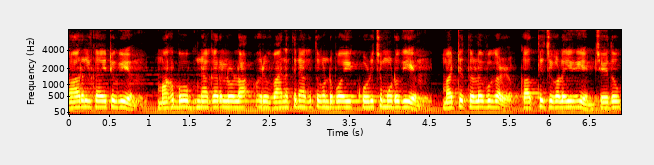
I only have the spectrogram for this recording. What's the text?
കാറിൽ കയറ്റുകയും മഹബൂബ് നഗറിലുള്ള ഒരു വനത്തിനകത്ത് കൊണ്ടുപോയി കുഴിച്ചു മൂടുകയും മറ്റു തെളിവുകൾ കത്തിച്ചു കളയുകയും ചെയ്തു.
